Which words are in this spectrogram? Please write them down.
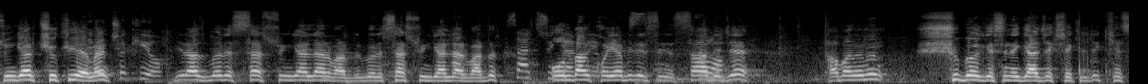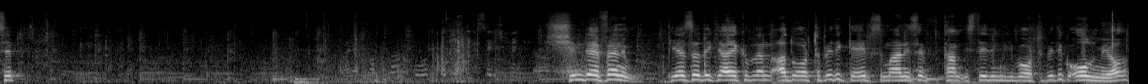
Sünger çöküyor hemen. Evet çöküyor. Biraz böyle sert süngerler vardır. Böyle sert süngerler vardır. sert sünger Ondan koyabilirsiniz. Sadece tabanının şu bölgesine gelecek şekilde kesip Şimdi efendim piyasadaki ayakkabıların adı ortopedik de hepsi maalesef tam istediğim gibi ortopedik olmuyor.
